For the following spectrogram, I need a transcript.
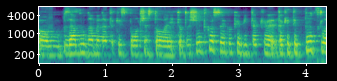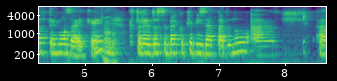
um, zabúdame na také spoločné stolovanie. Toto všetko sú ako keby také, také tie pucle v tej mozaike, ano. ktoré do seba ako keby zapadnú a, a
